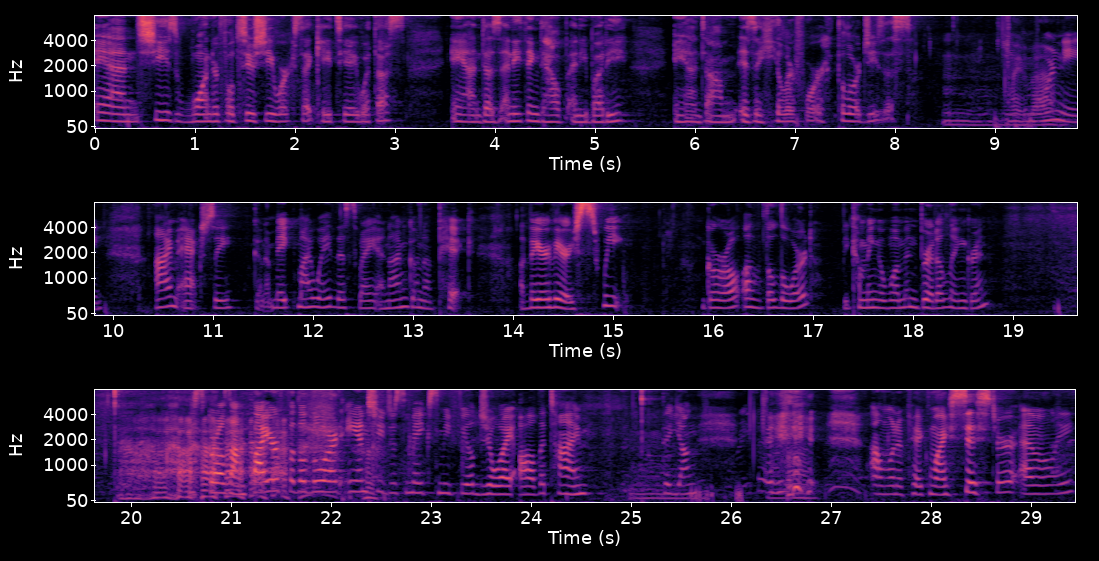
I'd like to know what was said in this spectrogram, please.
And she's wonderful too. She works at KTA with us and does anything to help anybody and um, is a healer for the Lord Jesus. Mm, Good morning. I'm actually going to make my way this way, and I'm going to pick a very, very sweet girl of the Lord, becoming a woman, Britta Lindgren. This girl's on fire for the Lord, and she just makes me feel joy all the time. The young. I'm gonna pick my sister Emily.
